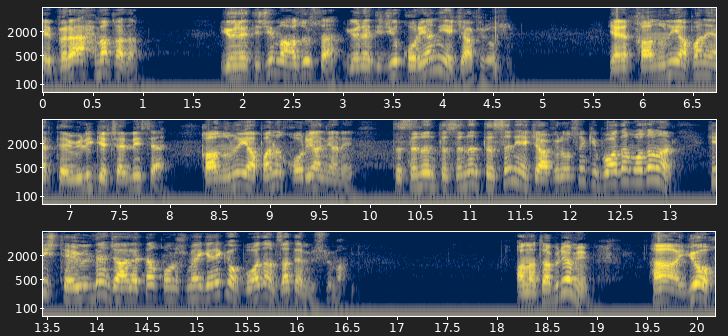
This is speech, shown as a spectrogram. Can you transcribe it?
E bre ahmak adam. Yönetici mazursa yöneticiyi koruyan niye kafir olsun? Yani kanunu yapan eğer tevili geçerliyse, kanunu yapanı koruyan yani tısının tısının tısı niye kafir olsun ki? Bu adam o zaman hiç tevilden, cehaletten konuşmaya gerek yok. Bu adam zaten Müslüman. Anlatabiliyor muyum? Ha yok.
